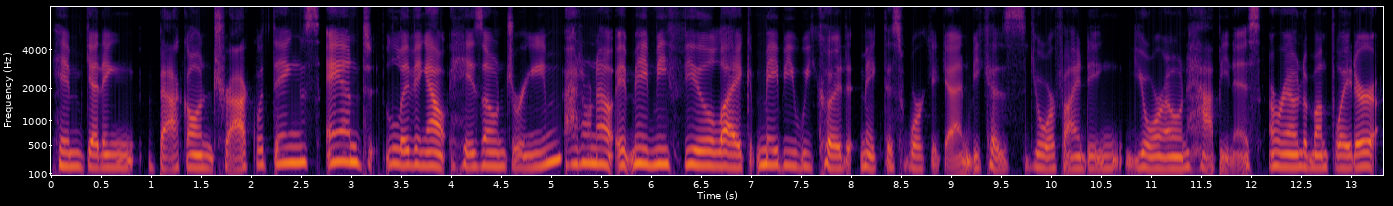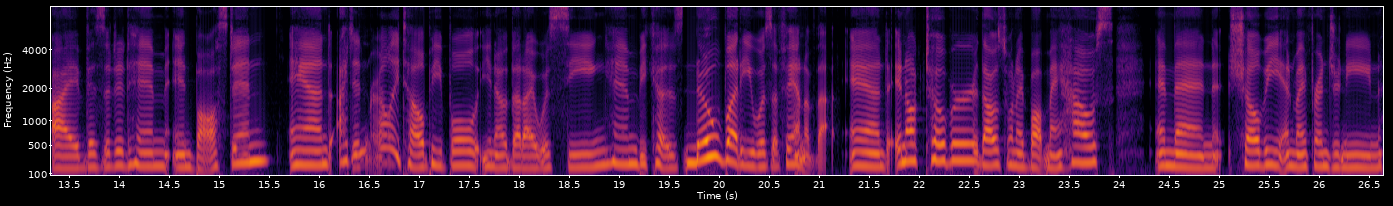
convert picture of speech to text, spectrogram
him getting back on track with things and living out his own dream dream. I don't know. It made me feel like maybe we could make this work again because you're finding your own happiness. Around a month later, I visited him in Boston and I didn't really tell people, you know, that I was seeing him because nobody was a fan of that. And in October, that was when I bought my house. And then Shelby and my friend Janine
